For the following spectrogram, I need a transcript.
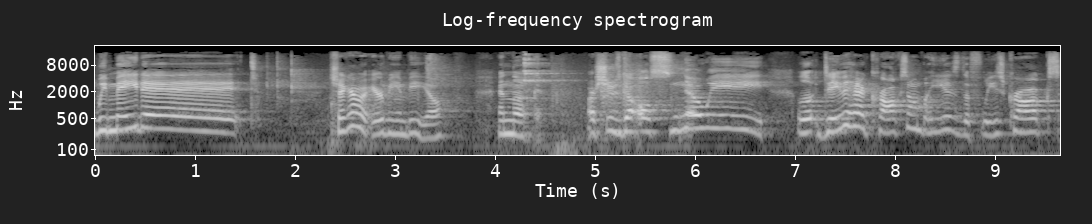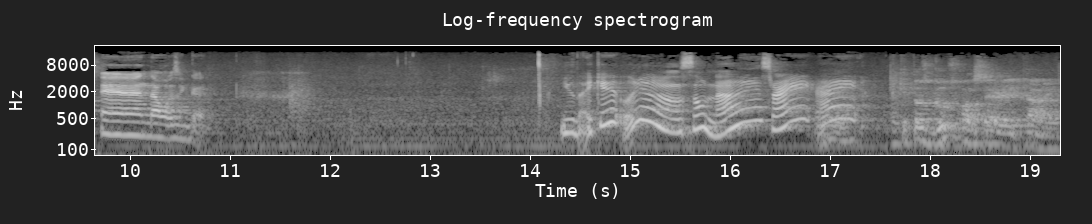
We made it! Check out our Airbnb, y'all. And look, our shoes got all snowy. Look, David had Crocs on, but he has the fleece Crocs, and that wasn't good. You like it? Look at it, so nice, right? Right? Get those goosebumps every time.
